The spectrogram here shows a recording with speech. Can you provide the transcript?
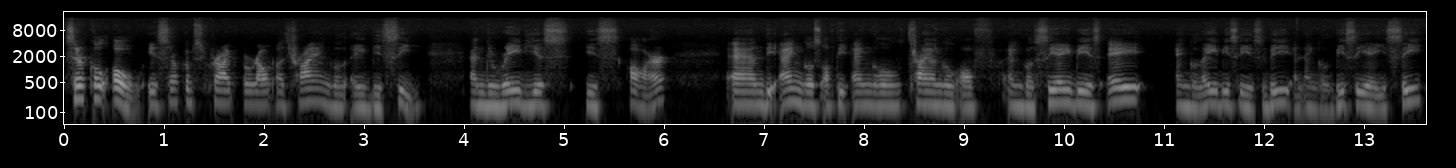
Circle O is circumscribed around a triangle ABC and the radius is R and the angles of the angle triangle of angle CAB is A, angle ABC is B and angle BCA is C.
